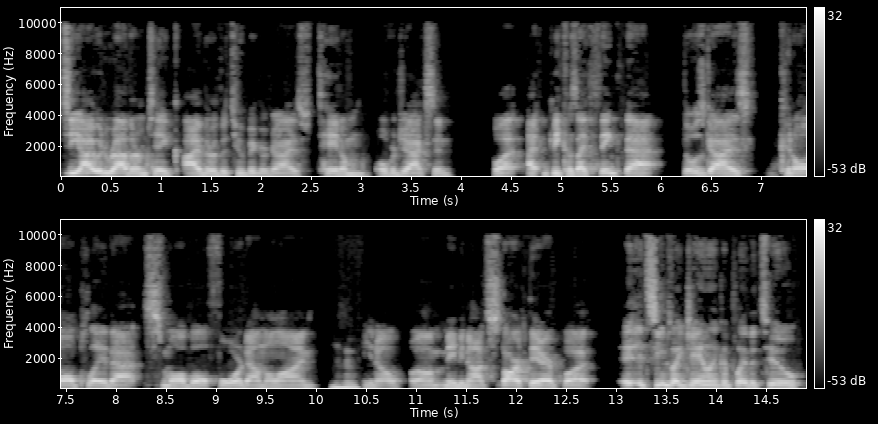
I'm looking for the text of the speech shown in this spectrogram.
See, I would rather him take either of the two bigger guys, Tatum over Jackson, but I, because I think that those guys can all play that small ball four down the line. Mhm. You know, um, maybe not start there, but it, it seems like Jaylen could play the two.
